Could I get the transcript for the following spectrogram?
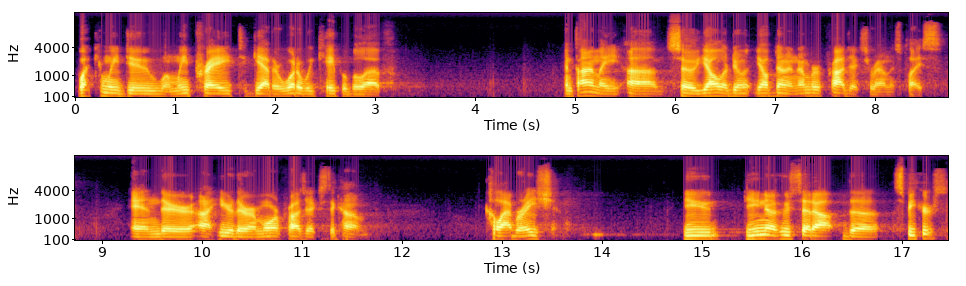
What can we do when we pray together? What are we capable of? And finally, um, so y'all are doing, y'all have done a number of projects around this place, and there, I hear there are more projects to come. Collaboration. Do you, do you know who set out the speakers?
